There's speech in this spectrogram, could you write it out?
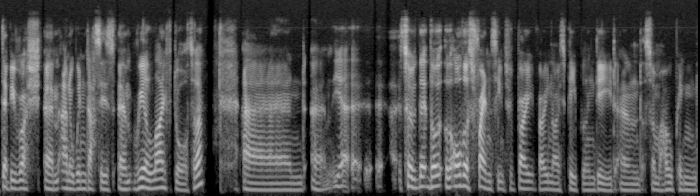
Debbie Rush, um, Anna Windass's um, real life daughter, and um, yeah, uh, uh, so the, the, all those friends seem to be very, very nice people indeed. And so I'm hoping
